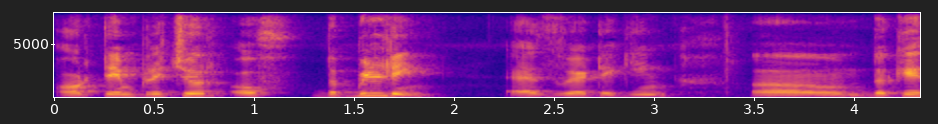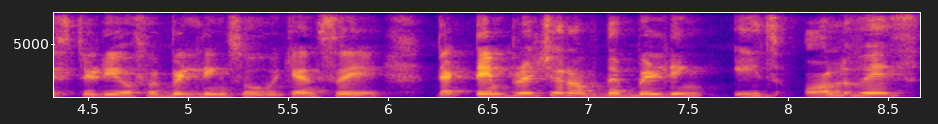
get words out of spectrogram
or temperature of the building as we are taking uh, the case study of a building. So we can say that temperature of the building is always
